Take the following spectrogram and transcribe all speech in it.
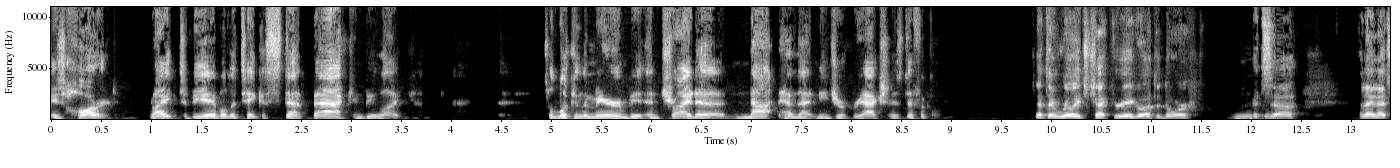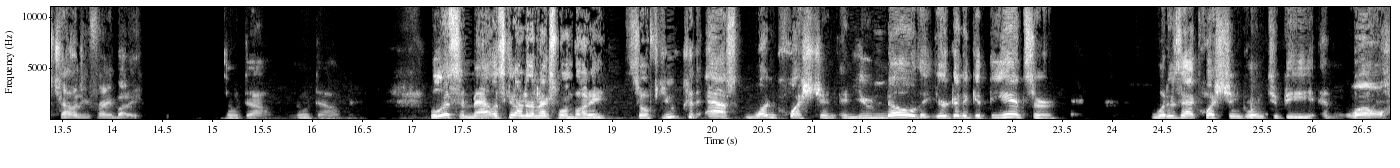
is hard, right? To be able to take a step back and be like, to look in the mirror and be and try to not have that knee jerk reaction is difficult. You have to really check your ego at the door. Mm-hmm. It's uh, I think that's challenging for anybody. No doubt, no doubt. Well, listen, Matt, let's get on to the next one, buddy. So, if you could ask one question and you know that you're going to get the answer, what is that question going to be? And well,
